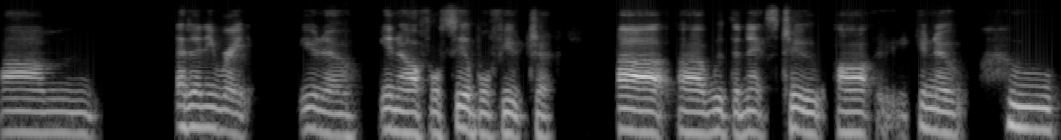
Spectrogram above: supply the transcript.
um, at any rate, you know, in our foreseeable future, uh, uh, with the next two, uh, you know, who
